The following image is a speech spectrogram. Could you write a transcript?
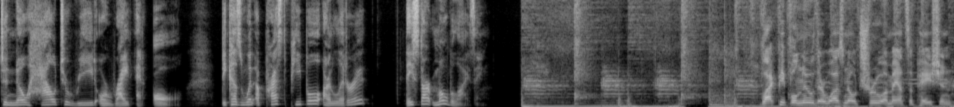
to know how to read or write at all. Because when oppressed people are literate, they start mobilizing. Black people knew there was no true emancipation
